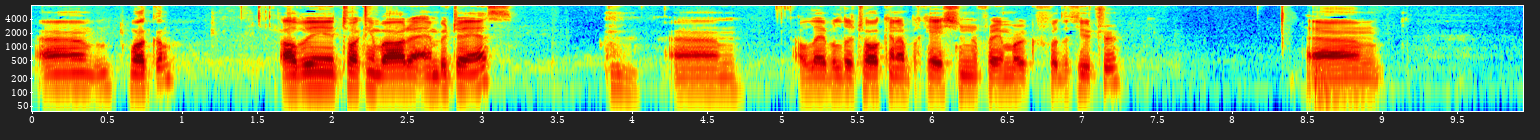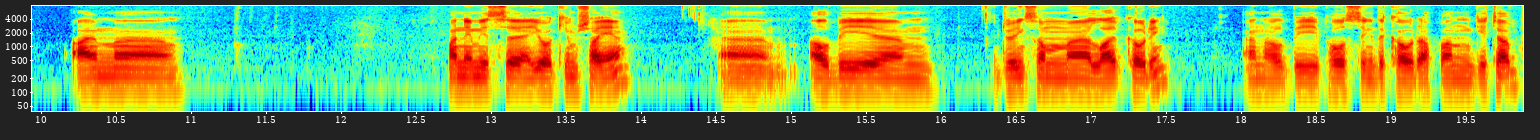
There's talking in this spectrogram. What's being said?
um, welcome. I'll be talking about Ember.js. um, I'll label the talk an application framework for the future. Um, I'm. Uh, my name is uh, Joachim Skeie. Um, I'll be um, doing some uh, live coding, and I'll be posting the code up on GitHub.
